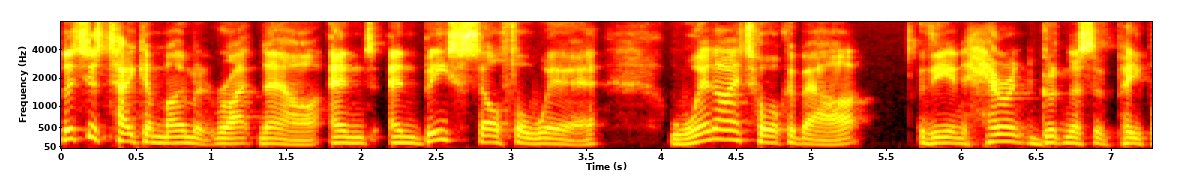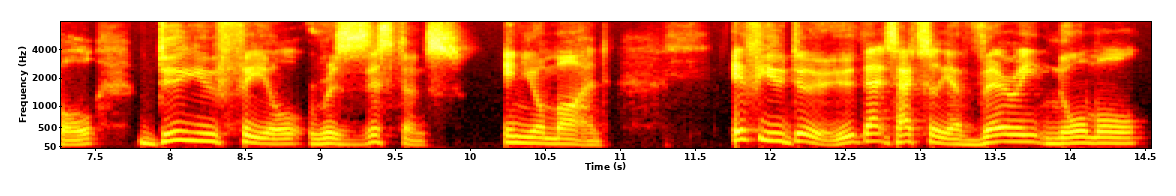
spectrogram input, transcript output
let's just take a moment right now and and be self-aware when I talk about the inherent goodness of people, do you feel resistance in your mind? If you do, that's actually a very normal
